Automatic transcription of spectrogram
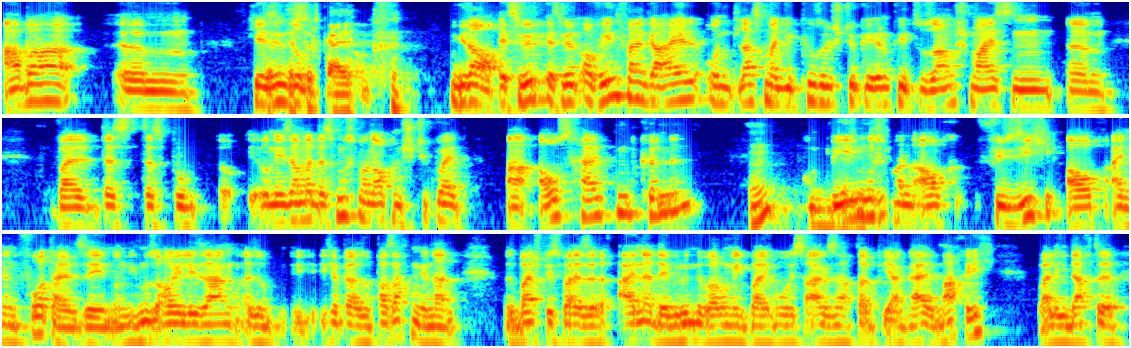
aber ähm, hier das sind so. Wird geil. Genau, es wird, es wird auf jeden Fall geil und lass mal die Puzzlestücke irgendwie zusammenschmeißen, ähm, weil das, das, und ich sag mal, das muss man auch ein Stück weit A, aushalten können hm? und B, muss man auch für sich auch einen Vorteil sehen. Und ich muss auch ehrlich sagen, also ich, ich habe ja so ein paar Sachen genannt. Also beispielsweise einer der Gründe, warum ich bei USA gesagt habe, ja geil, mache ich, weil ich dachte,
